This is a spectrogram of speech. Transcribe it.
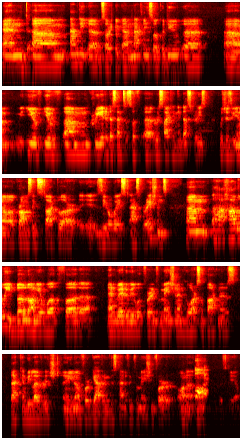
And um, Amity, uh, sorry, um, Natalie, so could you, uh, um, you've, you've um, created a census of uh, recycling industries, which is, you know, a promising start to our uh, zero waste aspirations. Um, how do we build on your work further and where do we look for information and who are some partners that can be leveraged, uh, you know, for gathering this kind of information for on a, on a scale?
